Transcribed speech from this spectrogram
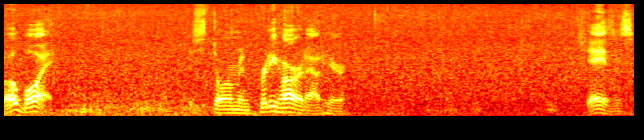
Oh boy. It's storming pretty hard out here. Jesus.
